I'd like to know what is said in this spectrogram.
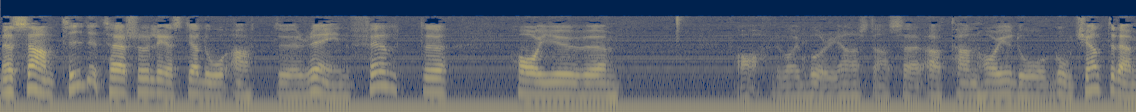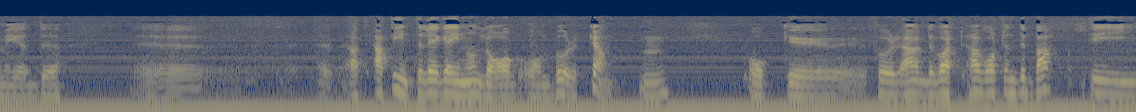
Men samtidigt här så läste jag då att uh, Reinfeldt uh, har ju uh, ja det var i början någonstans här att han har ju då godkänt det där med eh, att, att inte lägga in någon lag om burkan. Mm. Och eh, för det varit, har varit en debatt i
